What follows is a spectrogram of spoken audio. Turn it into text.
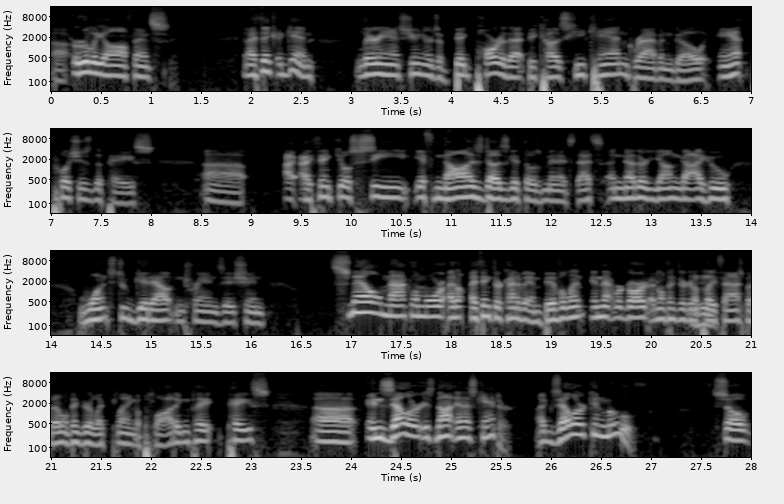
uh, early offense. And I think again, Larry Nance Jr. is a big part of that because he can grab and go. Ant pushes the pace. Uh, I, I think you'll see if Nas does get those minutes. That's another young guy who wants to get out and transition. Snell, McLemore, I don't. I think they're kind of ambivalent in that regard. I don't think they're going to play fast, but I don't think they're like playing a plodding pa- pace. Uh, and Zeller is not Enes Kanter. Like Zeller can move, so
